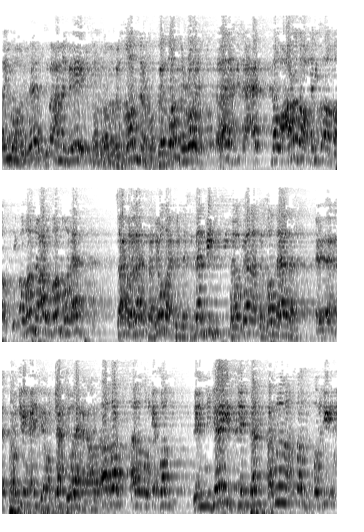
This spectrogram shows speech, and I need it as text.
أيوه. ممتاز يبقى عمل بإيه؟ بالظن بالظن الراجح. هذا حديث احاد لو عرضه حديث آخر يبقى ظن عرض. ظن هو الآن. صح ولا لا؟ فبيوضع في الاستدلال به فلو كان في الظن هذا الترجيح عندي رجحت واحد على الآخر هذا ترجيح ظني. لأن جايز جدا أكون أنا في الترجيح.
